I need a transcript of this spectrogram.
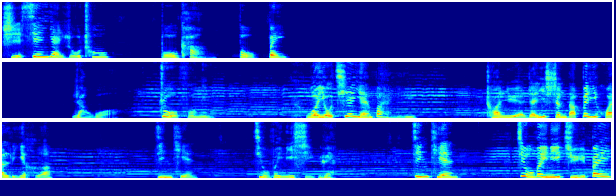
是鲜艳如初，不亢不卑。让我祝福你。我有千言万语，穿越人生的悲欢离合。今天就为你许愿，今天就为你举杯。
